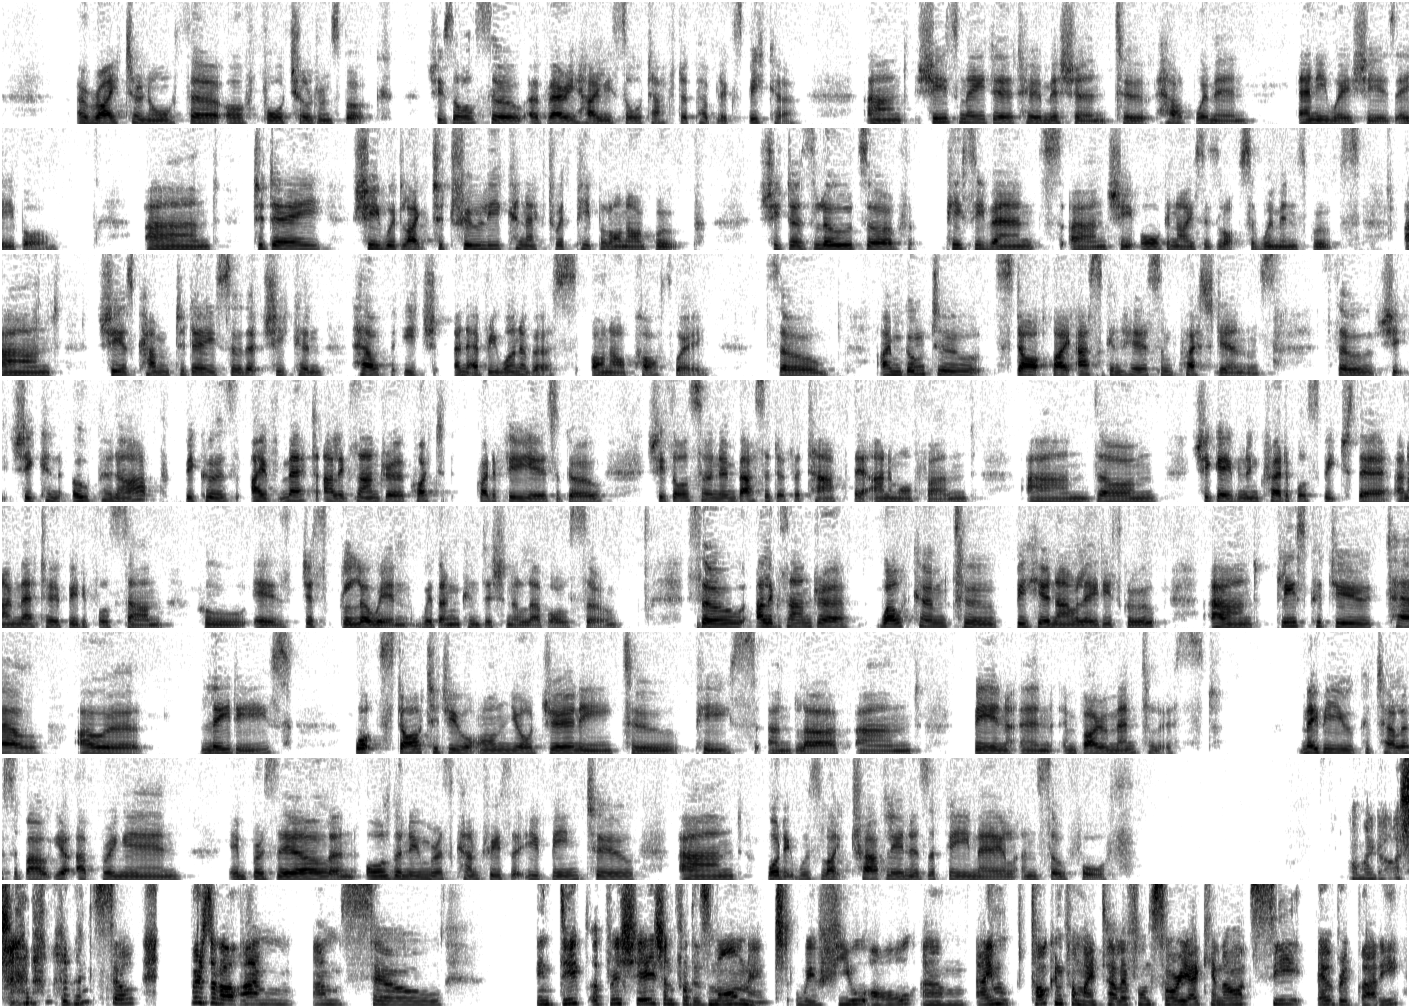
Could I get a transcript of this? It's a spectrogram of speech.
a writer and author of four children's books. She's also a very highly sought after public speaker. And she's made it her mission to help women any way she is able. And today, she would like to truly connect with people on our group. She does loads of peace events and she organizes lots of women's groups. And she has come today so that she can help each and every one of us on our pathway. So I'm going to start by asking her some questions so she, she can open up because I've met Alexandra quite, quite a few years ago. She's also an ambassador for TAF, the Animal Fund. And um, she gave an incredible speech there. And I met her beautiful son, who is just glowing with unconditional love also. So Alexandra, welcome to Be Here Now Ladies Group. And please could you tell our ladies, what started you on your journey to peace and love and being an environmentalist? Maybe you could tell us about your upbringing in Brazil and all the numerous countries that you've been to and what it was like traveling as a female and so forth. Oh my gosh. so First of all, I'm I'm so in deep appreciation for this moment with you all. Um, I'm talking from my telephone. Sorry, I cannot see everybody.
